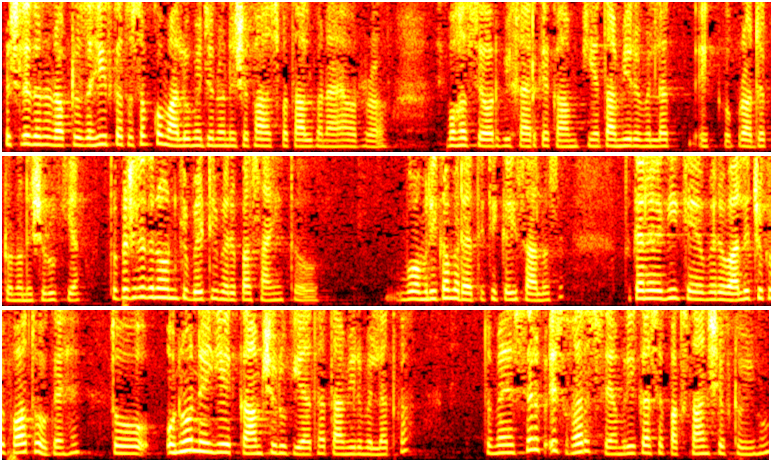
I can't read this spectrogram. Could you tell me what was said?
پچھلے دنوں ڈاکٹر ظہیر کا تو سب کو معلوم ہے، جنہوں نے شفا اسپتال بنایا اور بہت سے اور بھی خیر کے کام کیے۔ تعمیر ملت ایک پروجیکٹ انہوں نے شروع کیا۔ تو پچھلے دنوں ان کی بیٹی میرے پاس آئی تو وہ امریکہ میں رہتی تھی کئی سالوں سے۔ تو کہنے لگی کہ میرے والد چونکہ فوت ہو گئے ہیں تو انہوں نے یہ کام شروع کیا تھا تعمیر ملت کا۔ تو میں صرف اس غرض سے امریکہ سے پاکستان شفٹ ہوئی ہوں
